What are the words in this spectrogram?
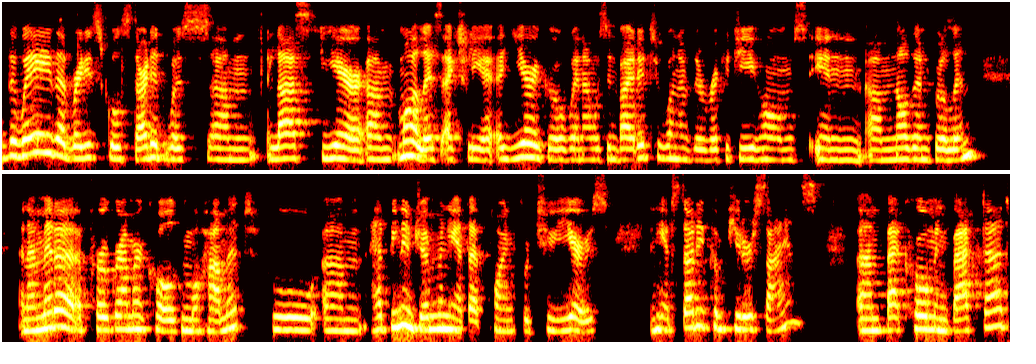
the way that ReDI School started was um, last year, um, more or less actually a, a, year ago, when I was invited to one of the refugee homes in um, northern Berlin. And I met a, a programmer called Mohammed, who um, had been in Germany at that point for two years. And he had studied computer science um, back home in Baghdad.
